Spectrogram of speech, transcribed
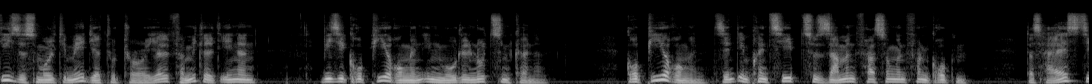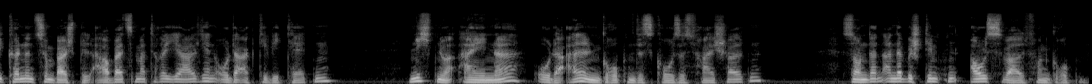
Dieses Multimedia-Tutorial vermittelt Ihnen, wie Sie Gruppierungen in Moodle nutzen können. Gruppierungen sind im Prinzip Zusammenfassungen von Gruppen. Das heißt, Sie können zum Beispiel Arbeitsmaterialien oder Aktivitäten nicht nur einer oder allen Gruppen des Kurses freischalten, sondern einer bestimmten Auswahl von Gruppen.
